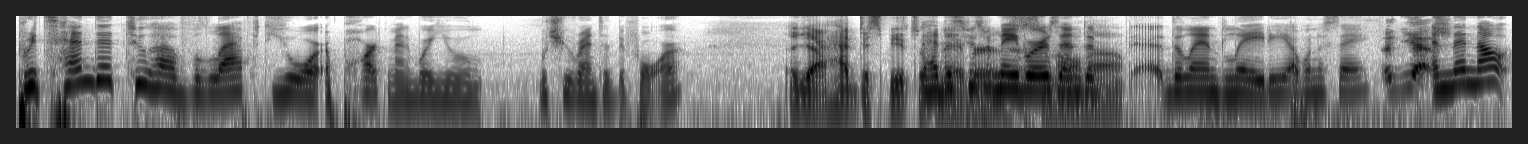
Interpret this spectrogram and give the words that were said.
pretended to have left your apartment where you, which you rented before. Yeah, had disputes with had neighbors. disputes with neighbors and, all the that. the landlady. I want to say. Uh, yes. And then now,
